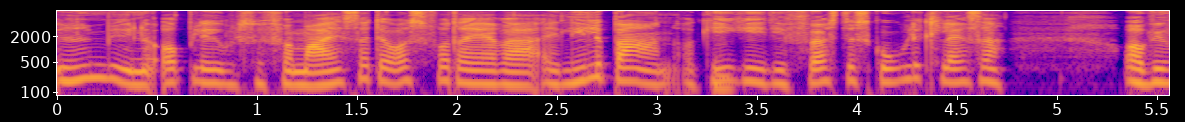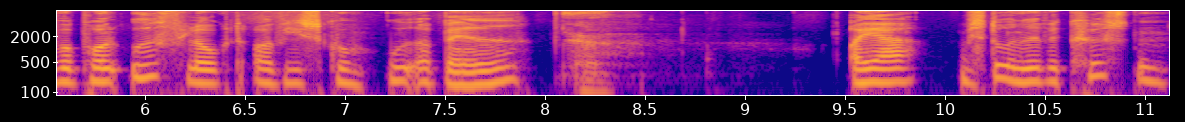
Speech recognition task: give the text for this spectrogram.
ydmygende oplevelse for mig, så er det også for, da jeg var et lille barn og gik mm. i de første skoleklasser, og vi var på en udflugt, og vi skulle ud og bade. Ja. Og jeg, vi stod nede ved kysten,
